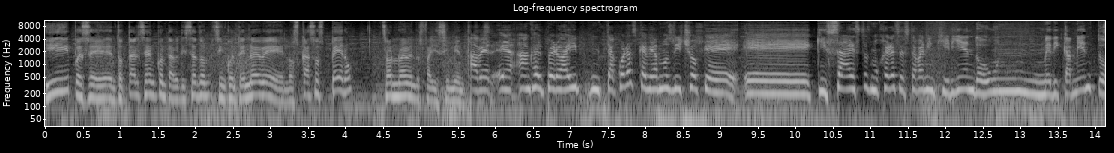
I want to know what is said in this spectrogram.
Y pues eh, en total se han contabilizado 59 los casos, pero son nueve los fallecimientos. A ver, eh, Ángel, pero ahí, ¿te acuerdas que habíamos dicho que eh, quizá estas mujeres estaban ingiriendo un medicamento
